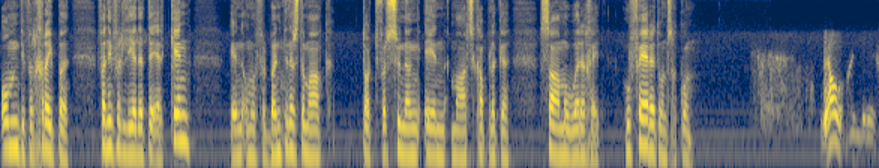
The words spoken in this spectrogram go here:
om die vergrype van die verlede te erken en om 'n verbintenis te maak tot versoening en maatskaplike samehorigheid. Hoe ver het ons gekom? Wel, Hendrik,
